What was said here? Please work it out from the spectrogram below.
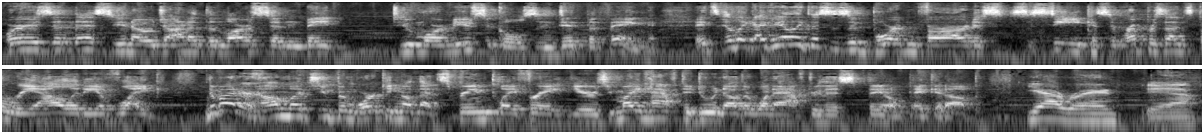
Whereas in this, you know, Jonathan Larson made two more musicals and did the thing. It's like I feel like this is important for artists to see because it represents the reality of like no matter how much you've been working on that screenplay for eight years, you might have to do another one after this if they don't pick it up. Yeah, Ryan. Yeah.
